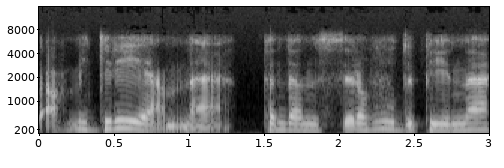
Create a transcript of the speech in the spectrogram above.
ja, migrenetendenser og hodepine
